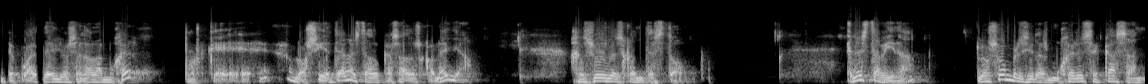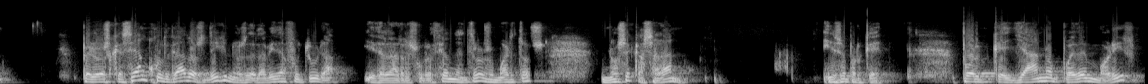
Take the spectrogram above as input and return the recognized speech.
¿de cuál de ellos será la mujer? Porque los siete han estado casados con ella. Jesús les contestó, en esta vida, los hombres y las mujeres se casan, pero los que sean juzgados dignos de la vida futura y de la resurrección de entre los muertos, no se casarán. ¿Y eso por qué? Porque ya no pueden morir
